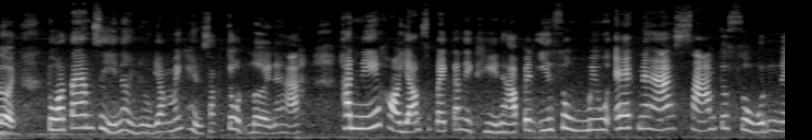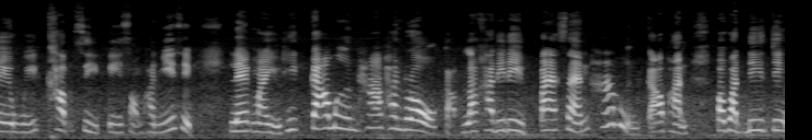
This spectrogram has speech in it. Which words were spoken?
เลย ตัวแต้มสีเนี่ยอยู่ยังไม่เห็นสักจุดเลยนะคะ คันนี้ขอย้ำสเปคกันอีกทีนะคะ เป็น Isuzu m u X นะคะ3.0 Navy ขับ 4 ปี 2020 เลขมาอยู่ที่ 95,000โลกับราคาดีๆ 859,000 ประวัติดีจริง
